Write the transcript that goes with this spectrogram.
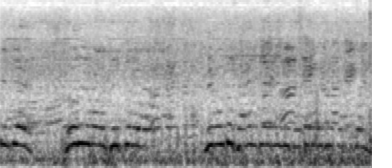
అన్నం లేక అనుమతించే రోజులు మనం చూస్తున్నాము మీ ముందు సాయం చేయండి మీ సొంత రోజులు చెప్పుకోండి.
